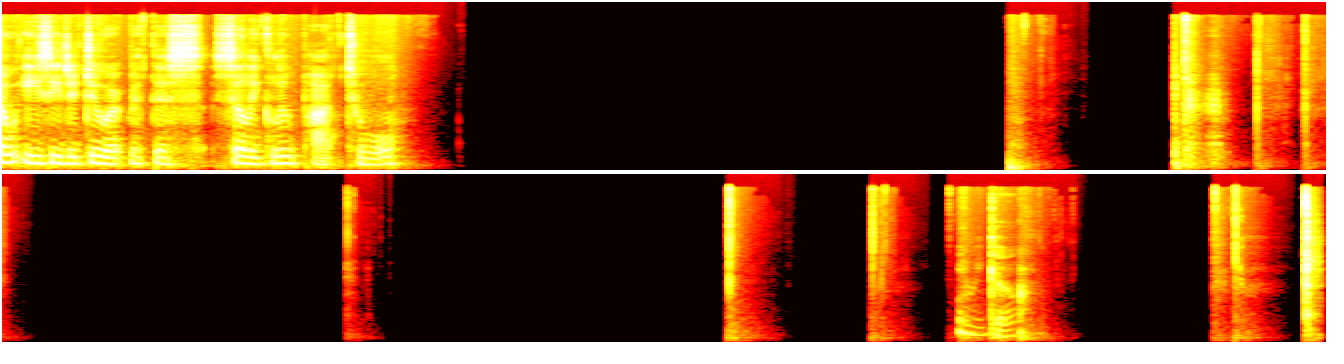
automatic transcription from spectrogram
So easy to do it with this silly glue pot tool. There we go. I'm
